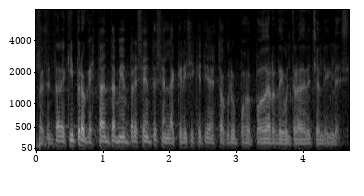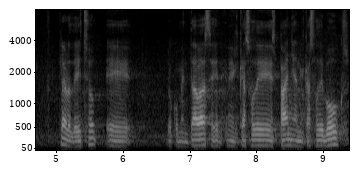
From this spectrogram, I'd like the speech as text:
presentar aquí, pero que están también presentes en la crisis que tienen estos grupos de poder de ultraderecha en la Iglesia. Claro, de hecho, eh, lo comentabas, en, el caso de España, en el caso de Vox,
